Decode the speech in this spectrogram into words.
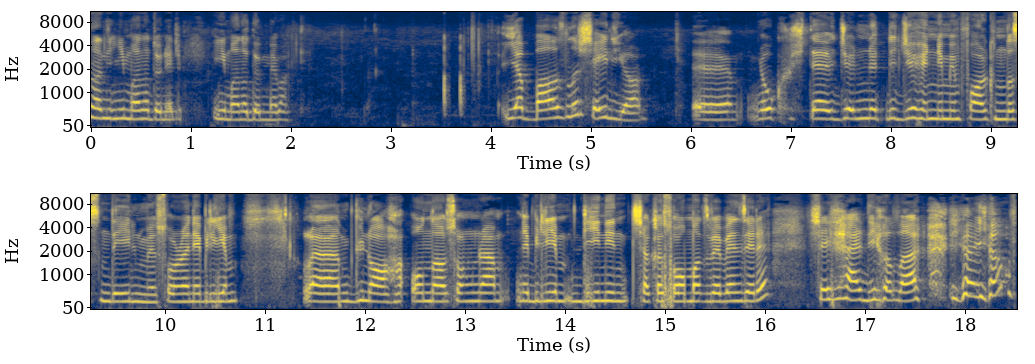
Hadi imana dönelim. İmana dönme vakti. Ya bazıları şey diyor. E, yok işte cennetle cehennemin farkındasın değil mi? Sonra ne bileyim e, günah ondan sonra ne bileyim dinin şakası olmaz ve benzeri şeyler diyorlar. ya yap.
